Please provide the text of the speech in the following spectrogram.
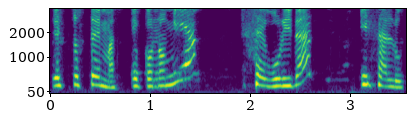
estos temas, economía, seguridad y salud.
